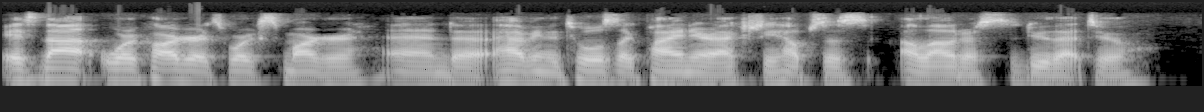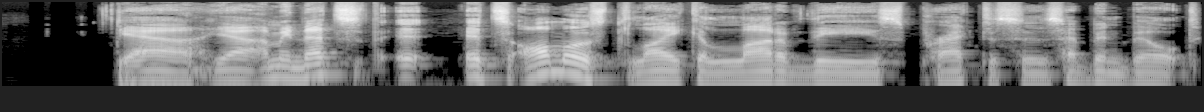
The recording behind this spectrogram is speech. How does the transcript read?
it's not work harder, it's work smarter. And uh, having the tools like Pioneer actually helps us, allowed us to do that too. Yeah, yeah. I mean, that's it, it's almost like a lot of these practices have been built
